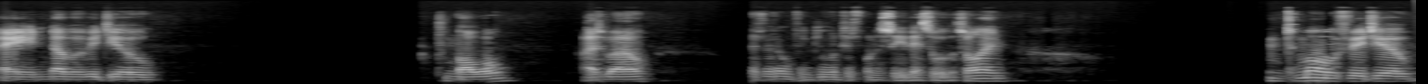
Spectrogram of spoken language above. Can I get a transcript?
another video tomorrow as well because I don't think you'll just want to see this all the time. Tomorrow's video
